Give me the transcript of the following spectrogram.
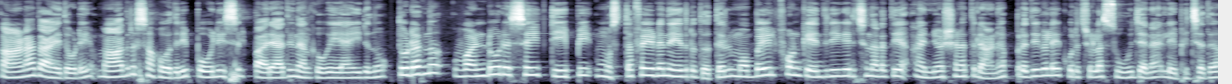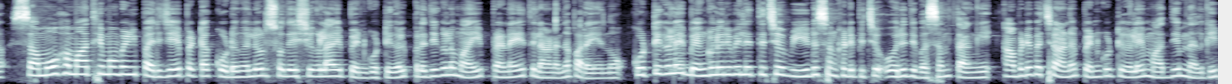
കാണാതായതോടെ മാതൃ സഹോദരി പോലീസിൽ പരാതി നൽകുകയായിരുന്നു. തുടർന്ന് Wandoor S I T P മുസ്തഫയുടെ നേതൃത്വത്തിൽ മൊബൈൽ ഫോൺ കേന്ദ്രീകരിച്ച് നടത്തിയ അന്വേഷണത്തിലാണ് പ്രതികളെക്കുറിച്ചുള്ള സൂചന ലഭിച്ചത്. സമൂഹ മാധ്യമം വഴി പരിചയപ്പെട്ട കൊടുങ്ങല്ലൂർ സ്വദേശികളായ പെൺകുട്ടികൾ പ്രതികളുമായി പ്രണയത്തിലാണെന്ന് പറയുന്നു. കുട്ടികളെ ബംഗളൂരുവിലെത്തിച്ച് വീട് സംഘടിപ്പിച്ച് ഒരു ദിവസം തങ്ങി അവിടെ വെച്ചാണ് പെൺകുട്ടികളെ മദ്യം നൽകി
